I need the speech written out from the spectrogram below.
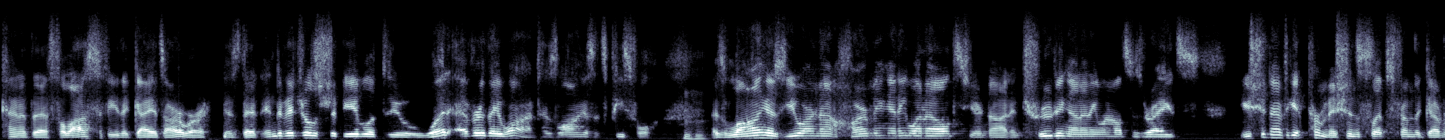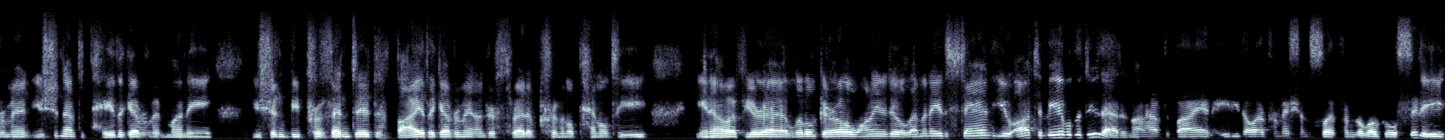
kind of the philosophy that guides our work, is that individuals should be able to do whatever they want as long as it's peaceful. Mm-hmm. As long as you are not harming anyone else, you're not intruding on anyone else's rights you shouldn't have to get permission slips from the government. You shouldn't have to pay the government money. You shouldn't be prevented by the government under threat of criminal penalty. You know, if you're a little girl wanting to do a lemonade stand, you ought to be able to do that and not have to buy an $80 permission slip from the local city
